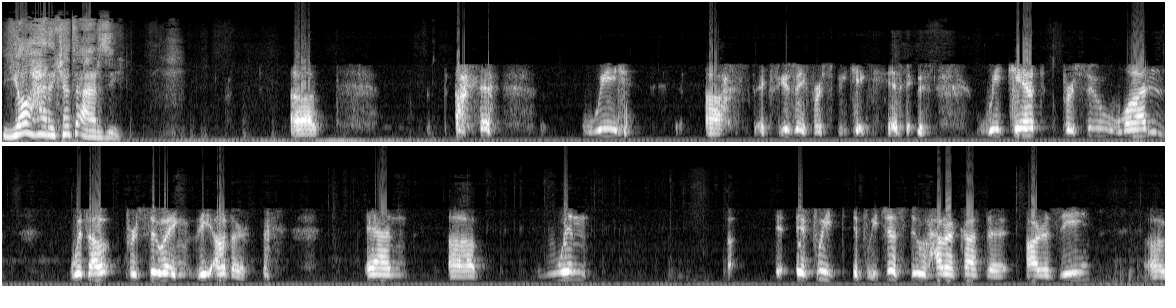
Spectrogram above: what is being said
یا حرکت عرضی uh, we uh, excuse me for speaking we can't pursue one without pursuing the other and uh, when uh, if we if we just do harakat arzi uh,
